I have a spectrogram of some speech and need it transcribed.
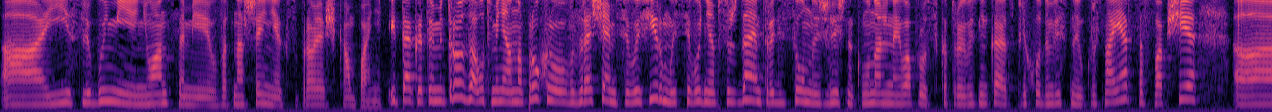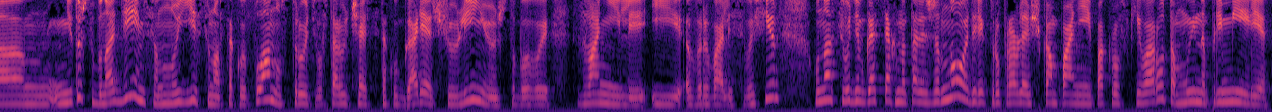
а, и с любыми нюансами в отношениях с управляющей компанией. Итак, это метро. Зовут меня Анна Прохорова. Возвращаемся в эфир. Мы сегодня обсуждаем традиционные жилищно-коммунальные вопросы, которые возникают с приходом весны у красноярцев. Вообще, а, не то чтобы надеемся, но есть у нас такой план устроить во второй части такую горячую линию, чтобы вы звонили и вырывались в эфир. У нас сегодня в гостях Наталья Живнова, директор управляющей компании «Покровские ворота». Мы на примере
